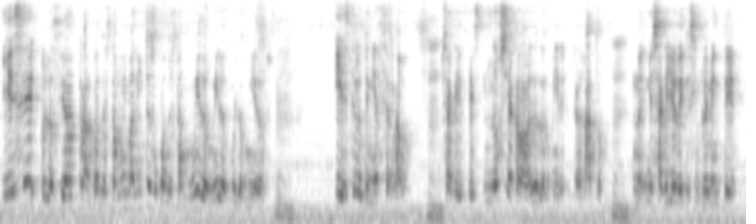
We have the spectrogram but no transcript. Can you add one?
Y ese lo cierran cuando están muy malitos o cuando están muy dormidos, muy dormidos. mm, Y este lo tenía cerrado. mm, O sea que dices, no se acababa de dormir el gato. No, no es aquello de que simplemente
